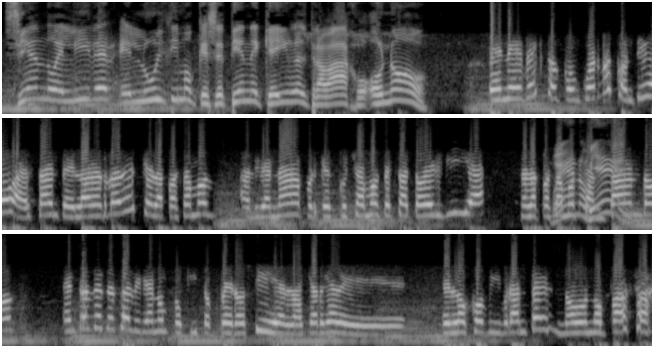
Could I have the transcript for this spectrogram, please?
siendo el líder el último que se tiene que ir del trabajo, ¿o no? En efecto, concuerdo contigo bastante. La verdad es que la pasamos alivianada porque escuchamos exa todo el día, nos la pasamos Bueno, bien. cantando. Entonces eso aliviana un poquito, pero sí, en la carga de el ojo vibrante no no pasa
